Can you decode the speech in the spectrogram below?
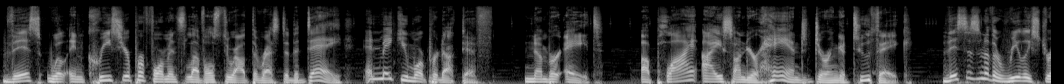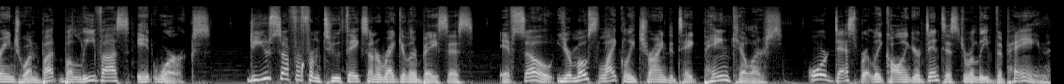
This will increase your performance levels throughout the rest of the day and make you more productive. Number 8. Apply ice on your hand during a toothache. This is another really strange one, but believe us, it works. Do you suffer from toothaches on a regular basis? If so, you're most likely trying to take painkillers. or desperately calling your dentist to relieve the pain.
